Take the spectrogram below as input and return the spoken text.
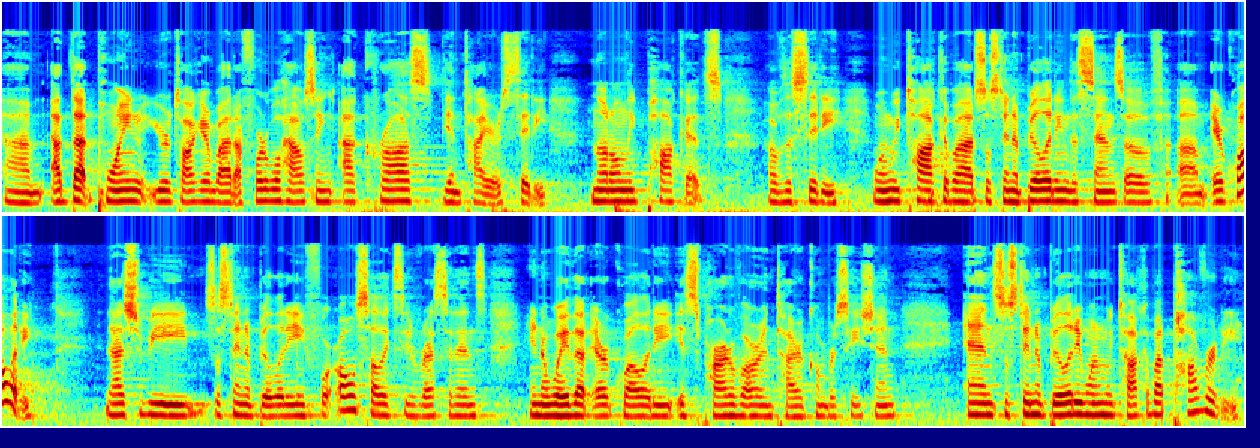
um, at that point you're talking about affordable housing across the entire city, not only pockets of the city. When we talk about sustainability in the sense of um, air quality, that should be sustainability for all Salt Lake City residents in a way that air quality is part of our entire conversation and sustainability when we talk about poverty.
